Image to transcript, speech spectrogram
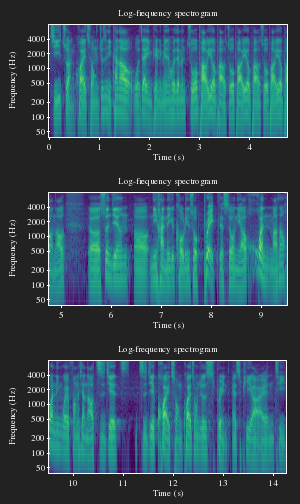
急转、快冲，就是你看到我在影片里面会在那边左跑右跑、左跑右跑、左跑右跑，然后呃瞬间呃你喊了一个口令说 break 的时候，你要换马上换另外一个方向，然后直接直接快冲，快冲就是 sprint，s p r i n t，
